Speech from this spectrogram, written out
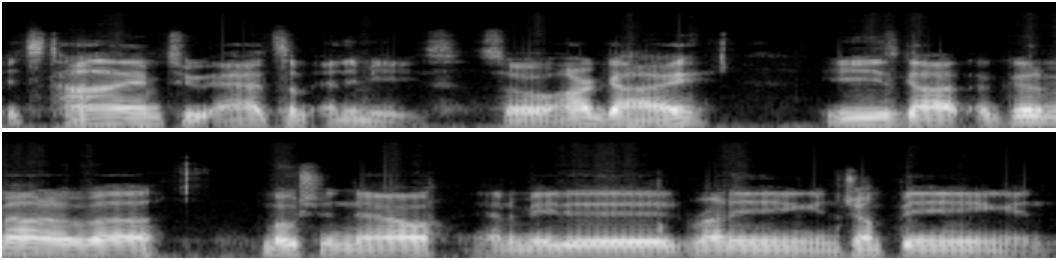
it's time to add some enemies. So our guy, he's got a good amount of uh, motion now, animated running and jumping and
